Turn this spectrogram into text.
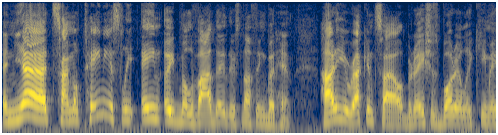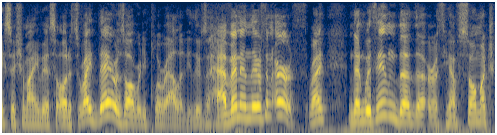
And yet, simultaneously, Ein Oid Milvade, there's nothing but Him. How do you reconcile Bereshis Borei Lekim Shemayim So right there is already plurality. There's a heaven and there's an earth, right? And then within the, the earth, you have so much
